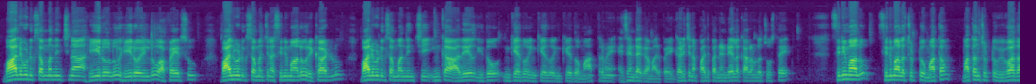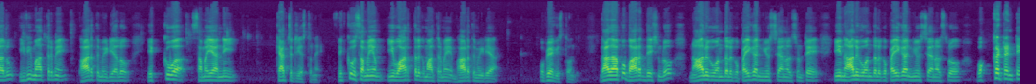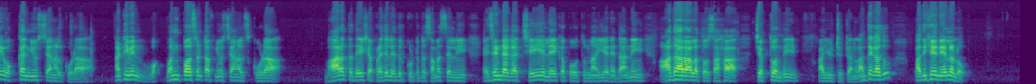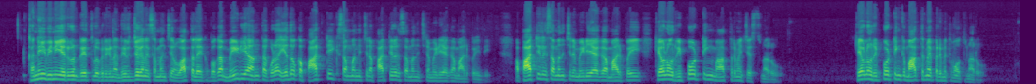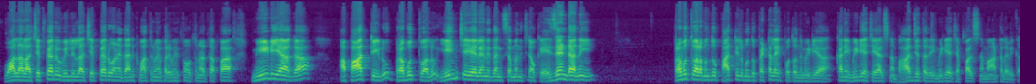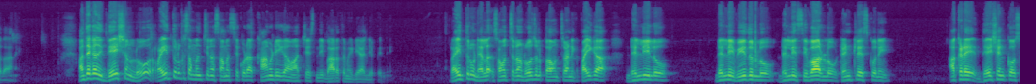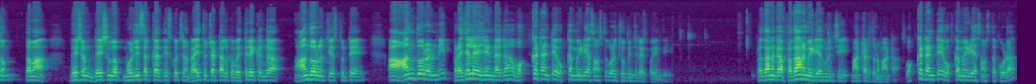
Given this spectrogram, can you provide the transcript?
బాలీవుడ్కి సంబంధించిన హీరోలు హీరోయిన్లు అఫైర్సు బాలీవుడ్కి సంబంధించిన సినిమాలు రికార్డులు బాలీవుడ్కి సంబంధించి ఇంకా అదే ఇదో ఇంకేదో ఇంకేదో ఇంకేదో మాత్రమే ఎజెండాగా మారిపోయాయి. గడిచిన పది పన్నెండేళ్ళ కాలంలో చూస్తే సినిమాలు సినిమాల చుట్టూ మతం మతం చుట్టూ వివాదాలు ఇవి మాత్రమే భారత మీడియాలో ఎక్కువ సమయాన్ని క్యాప్చర్ చేస్తున్నాయి. ఎక్కువ సమయం ఈ వార్తలకు మాత్రమే భారత మీడియా ఉపయోగిస్తోంది. దాదాపు భారతదేశంలో నాలుగు వందలకు పైగా న్యూస్ ఛానల్స్ ఉంటే ఈ నాలుగు వందలకు పైగా న్యూస్ ఛానల్స్లో ఒక్కటంటే ఒక్క న్యూస్ ఛానల్ కూడా not even one percent of news channels కూడా భారతదేశ ప్రజలు ఎదుర్కొంటున్న సమస్యల్ని ఎజెండాగా చేయలేకపోతున్నాయి అనే దాన్ని ఆధారాలతో సహా చెప్తోంది ఆ యూట్యూబ్ ఛానల్ అంతేకాదు పదిహేనేళ్ళలో కనీ విని ఎరుగుని రీతిలో పెరిగిన నిరుద్యోగానికి సంబంధించిన వార్త లేకపోగా మీడియా అంతా కూడా ఏదో ఒక పార్టీకి సంబంధించిన పార్టీలకు సంబంధించిన మీడియాగా మారిపోయింది. ఆ పార్టీలకు సంబంధించిన మీడియాగా మారిపోయి కేవలం రిపోర్టింగ్ మాత్రమే చేస్తున్నారు. కేవలం రిపోర్టింగ్కి మాత్రమే పరిమితం అవుతున్నారు వాళ్ళు అలా చెప్పారు వీళ్ళు ఇలా చెప్పారు అనే దానికి మాత్రమే పరిమితం అవుతున్నారు తప్ప మీడియాగా ఆ పార్టీలు ప్రభుత్వాలు ఏం చేయాలి అనే దానికి సంబంధించిన ఒక ఎజెండాని ప్రభుత్వాల ముందు పార్టీల ముందు పెట్టలేకపోతుంది మీడియా. కానీ మీడియా చేయాల్సిన బాధ్యత అది మీడియా చెప్పాల్సిన మాటలు అవి కదా అని. అంతేకాదు ఈ దేశంలో రైతులకు సంబంధించిన సమస్య కూడా కామెడీగా మార్చేసింది భారత మీడియా అని చెప్పింది. రైతులు నెల సంవత్సరం రోజుల సంవత్సరానికి పైగా ఢిల్లీలో ఢిల్లీ వీధుల్లో ఢిల్లీ శివార్లో టెంట్లు వేసుకొని అక్కడే దేశం కోసం తమ దేశం దేశంలో మోడీ సర్కార్ తీసుకొచ్చిన రైతు చట్టాలకు వ్యతిరేకంగా ఆందోళన చేస్తుంటే ఆ ఆందోళనని ప్రజల ఎజెండాగా ఒక్కటంటే ఒక్క మీడియా సంస్థ కూడా చూపించలేకపోయింది. ప్రధానంగా ప్రధాన మీడియా గురించి మాట్లాడుతున్న మాట ఒక్కటంటే ఒక్క మీడియా సంస్థ కూడా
